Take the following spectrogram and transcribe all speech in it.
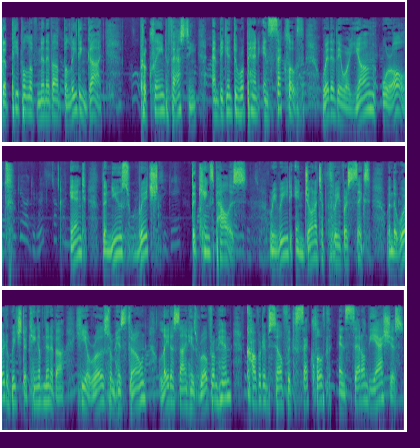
The people of Nineveh believed in God, proclaimed fasting, and began to repent in sackcloth, whether they were young or old. And the news reached the king's palace. We read in Jonah chapter 3 verse 6, when the word reached the king of Nineveh, he arose from his throne, laid aside his robe from him, covered himself with sackcloth, and sat on the ashes.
